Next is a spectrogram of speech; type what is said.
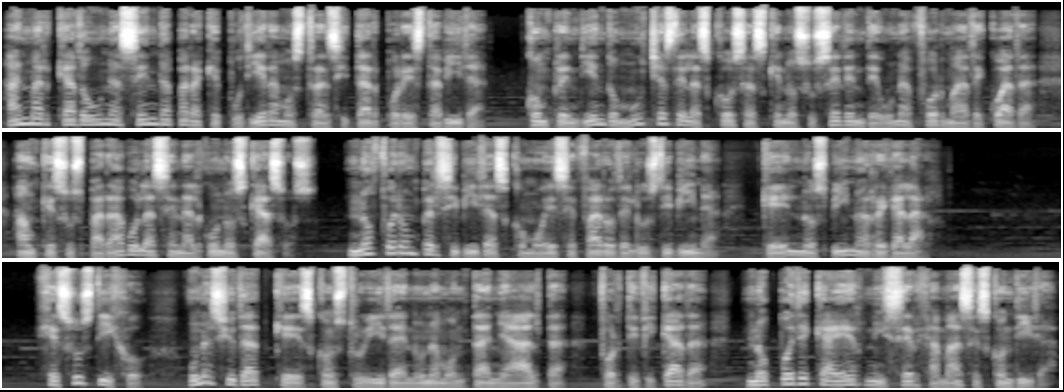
han marcado una senda para que pudiéramos transitar por esta vida, comprendiendo muchas de las cosas que nos suceden de una forma adecuada, aunque sus parábolas en algunos casos no fueron percibidas como ese faro de luz divina que Él nos vino a regalar. Jesús dijo, una ciudad que es construida en una montaña alta, fortificada, no puede caer ni ser jamás escondida.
